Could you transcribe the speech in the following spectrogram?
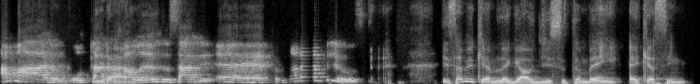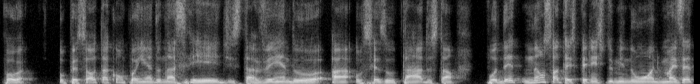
amaram, voltaram Irado. falando, sabe? É, foi maravilhoso. E sabe o que é legal disso também? É que assim, pô, o pessoal está acompanhando nas redes, está vendo a, os resultados tal. Poder não só ter a experiência de dormir no ônibus, mas é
